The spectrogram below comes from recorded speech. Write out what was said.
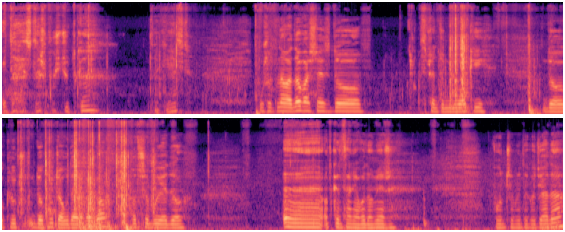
I ta jest też puściutka. Tak jest. Muszę to naładować, to jest do sprzętu Milwaukee, do, klucz, do klucza udarowego. Potrzebuję do e, odkręcania wodomierzy. Włączymy tego dziada.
